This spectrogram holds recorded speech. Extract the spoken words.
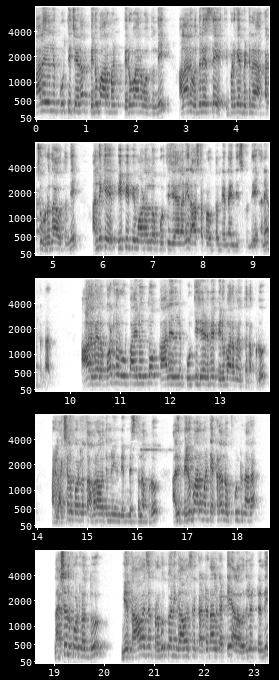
కాలేజీని పూర్తి చేయడం పెనుభారం పెనుభారం అవుతుంది. అలానే వదిలేస్తే ఇప్పటికే పెట్టిన ఖర్చు వృధా అవుతుంది. అందుకే పీపీపీ మోడల్లో పూర్తి చేయాలని రాష్ట్ర ప్రభుత్వం నిర్ణయం తీసుకుంది అని అంటున్నారు. ఆరు వేల కోట్ల రూపాయలతో కాలేజీని పూర్తి చేయడమే పెనుభారం అవుతున్నప్పుడు మరి లక్షల కోట్లతో అమరావతిని నిర్మిస్తున్నప్పుడు అది పెనుభారం అంటే ఎక్కడ ఒప్పుకుంటున్నారా? లక్షల కోట్ల వద్దు మీరు కావాల్సిన ప్రభుత్వానికి కావాల్సిన కట్టడాలు కట్టి అలా వదిలేటండి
